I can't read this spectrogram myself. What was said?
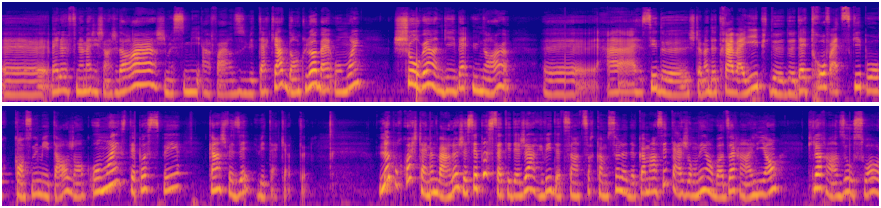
euh, ben finalement, j'ai changé d'horaire, je me suis mis à faire du 8 à 4. Donc là, ben, au moins, je sauvais, entre guillemets, une heure euh, à essayer de, justement, de travailler puis d'être de, d'être trop fatiguée pour continuer mes tâches. Donc, au moins, c'était pas si pire quand je faisais 8 à 4. Là, pourquoi je t'amène vers là? Je sais pas si ça t'est déjà arrivé de te sentir comme ça, là, de commencer ta journée, on va dire, en Lyon, puis là, rendu au soir,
